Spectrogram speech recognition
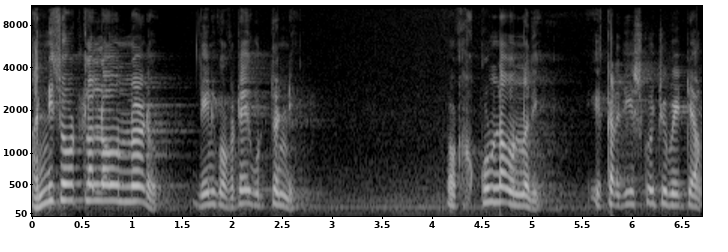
అన్ని చోట్లలో ఉన్నాడు. దీనికి ఒకటే గుర్తుండి. ఒక కుండ ఉన్నది. ఇక్కడ తీసుకొచ్చి పెట్టాం.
